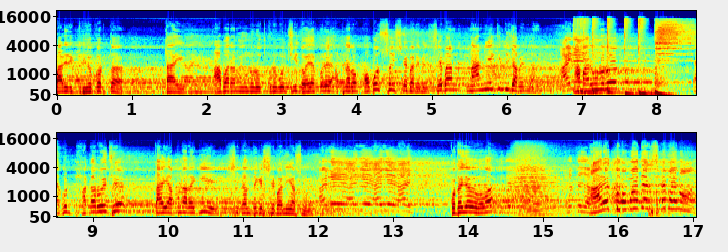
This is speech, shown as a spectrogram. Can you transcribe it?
বাড়ির গৃহকর্তা তাই আবার আমি অনুরোধ করে বলছি দয়া করে আপনারা অবশ্যই সেবা নেবেন। সেবা না নিয়ে কিন্তু যাবেন না! আমার অনুরোধ এখন ফাঁকা রয়েছে তাই আপনারা গিয়ে সেখান থেকে সেবা নিয়ে আসুন। কোথায় যাবে বাবা? আরে তোমাদের সেবা নয়।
